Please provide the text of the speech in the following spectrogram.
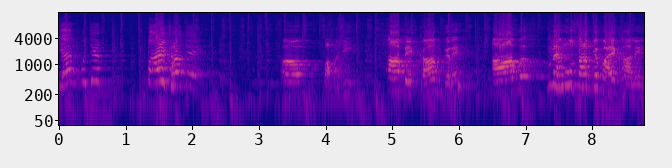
यार मुझे पाए खाने। अ, पापा जी आप एक काम करें आप महमूद साहब के पाए खा लें।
